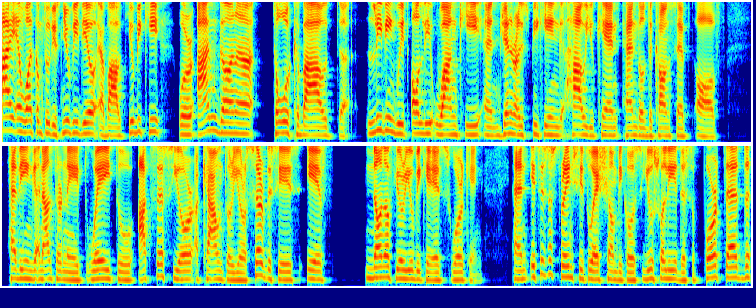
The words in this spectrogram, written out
Hi and welcome to this new video about YubiKey where I'm gonna talk about uh, living with only one key and generally speaking how you can handle the concept of having an alternate way to access your account or your services if none of your YubiKey is working. And it is a strange situation because usually the supported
